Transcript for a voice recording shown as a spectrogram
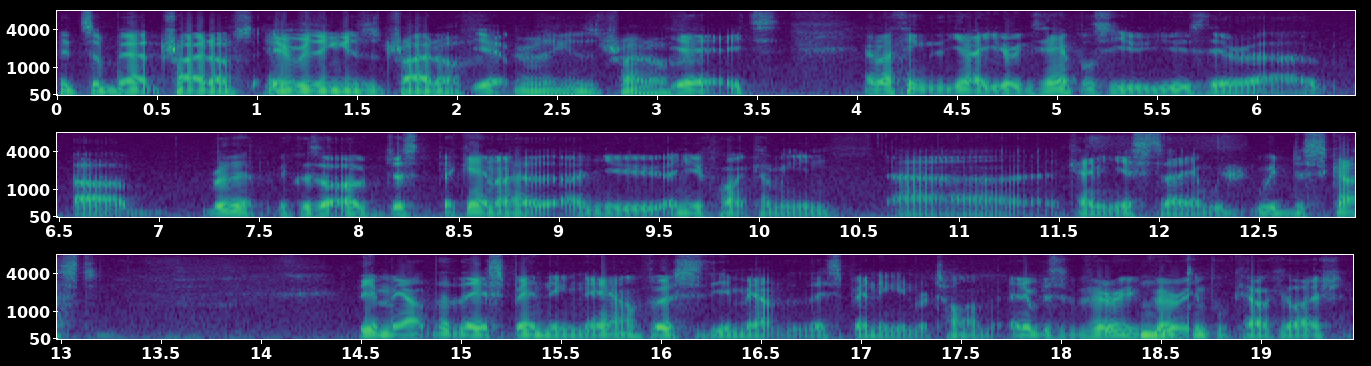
it's about trade offs. Everything is a trade off. Yep. Everything is a trade off. Yeah, it's, and I think you know your examples you use there are, are brilliant because I've just again I had a new a new client coming in uh, came in yesterday and we we discussed the amount that they're spending now versus the amount that they're spending in retirement, and it was a very hmm. very simple calculation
